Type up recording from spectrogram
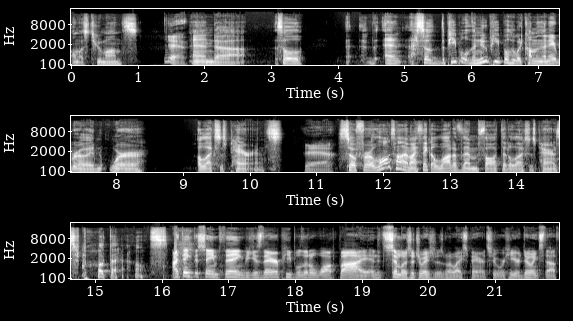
almost two months. yeah And uh, so, and so the people, the new people who would come in the neighborhood were Alexa's parents. yeah So for a long time, I think a lot of them thought that Alexa's parents had bought the house. i think the same thing because there are people that'll walk by and it's a similar situation as my wife's parents who were here doing stuff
